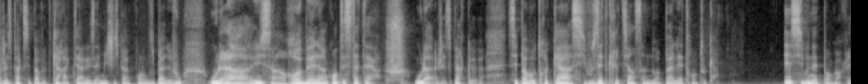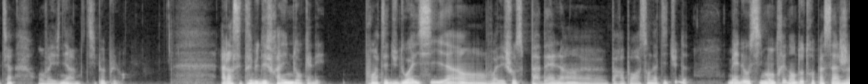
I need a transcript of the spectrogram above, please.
J'espère que c'est pas votre caractère, les amis. J'espère qu'on ne dit pas de vous. Ouh là c'est un rebelle et un contestataire. Ouh j'espère que c'est pas votre cas. Si vous êtes chrétien, ça ne doit pas l'être en tout cas. Et si vous n'êtes pas encore chrétien, on va y venir un petit peu plus loin. Alors cette tribu d'Éphraïm, donc elle est pointée du doigt ici. Hein. on voit des choses pas belles hein, euh, par rapport à son attitude mais elle est aussi montrée dans d'autres passages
